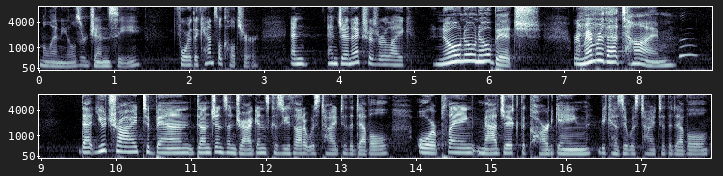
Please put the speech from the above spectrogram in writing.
millennials, or Gen Z for the cancel culture. And and Gen Xers were like, no, no, no, bitch. Remember that time that you tried to ban Dungeons and Dragons because you thought it was tied to the devil, or playing Magic, the card game, because it was tied to the devil.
